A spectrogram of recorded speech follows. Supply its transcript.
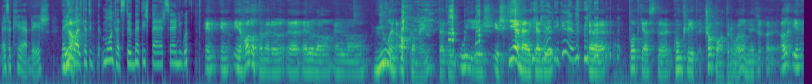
Ez a kérdés. De jó, tehát mondhatsz többet is, persze, nyugodt. Én, én, én hallottam erről, erről, a, erről a new and upcoming, tehát hogy új és, és kiemelkedő igen, igen. podcast konkrét csapatról, aminek én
